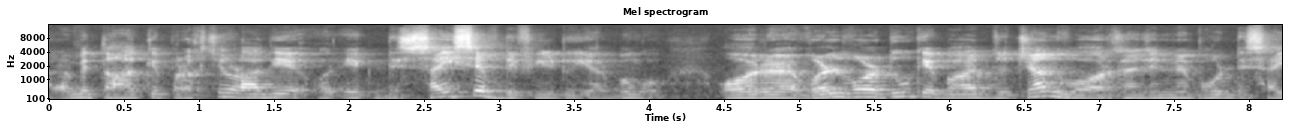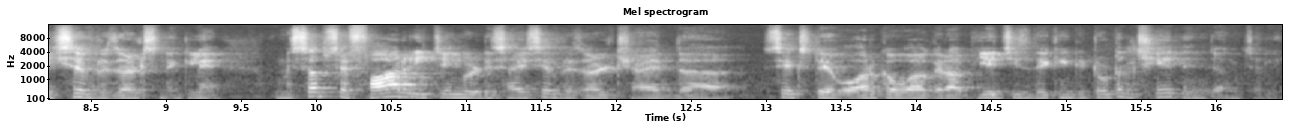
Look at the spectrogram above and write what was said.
अरब इतिहाद के परखचे उड़ा दिए और एक डिसाइसिव डिफीट हुई अरबों को। और वर्ल्ड वॉर टू के बाद जो चंद वॉर्स हैं, जिनमें बहुत डिसाइसिव रिजल्ट्स निकले, उनमें सबसे फार रीचिंग और डिसाइसिव रिज़ल्ट शायद सिक्स डे वॉर का हुआ। अगर आप ये चीज़ देखें कि टोटल छः दिन जंग चली।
